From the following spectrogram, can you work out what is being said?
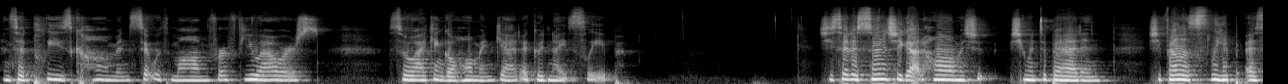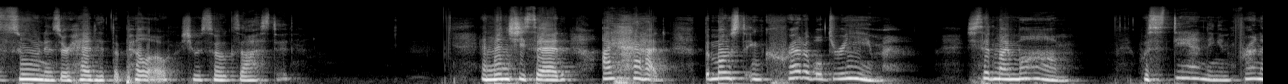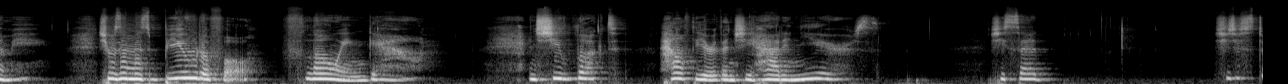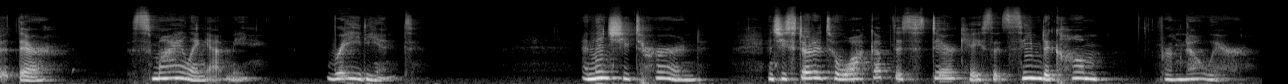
and said, Please come and sit with mom for a few hours so I can go home and get a good night's sleep. She said as soon as she got home, she, she went to bed and she fell asleep as soon as her head hit the pillow. She was so exhausted. And then she said, I had the most incredible dream. She said, My mom was standing in front of me. She was in this beautiful, flowing gown. And she looked healthier than she had in years. She said, She just stood there, smiling at me, radiant. And then she turned and she started to walk up this staircase that seemed to come from nowhere.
